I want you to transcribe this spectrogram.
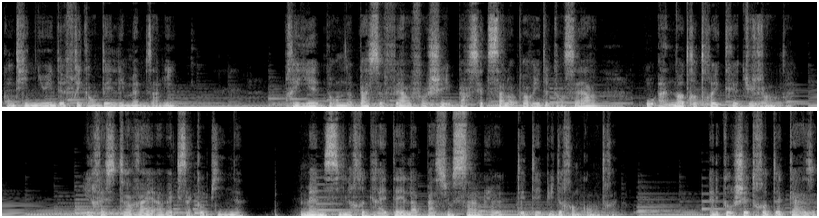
continuer de fréquenter les mêmes amis, prier pour ne pas se faire faucher par cette saloperie de cancer ou un autre truc du genre. Il resterait avec sa copine, même s'il regrettait la passion simple des débuts de rencontre. Elle cochait trop de cases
